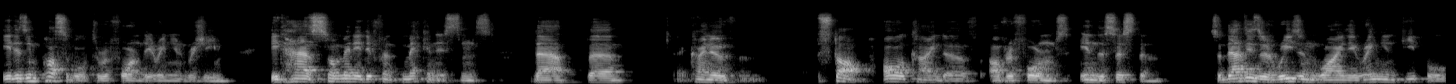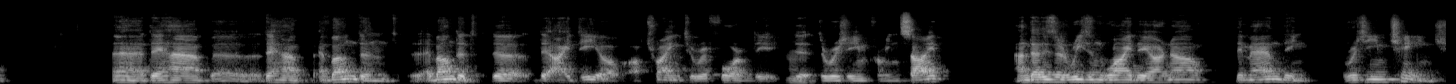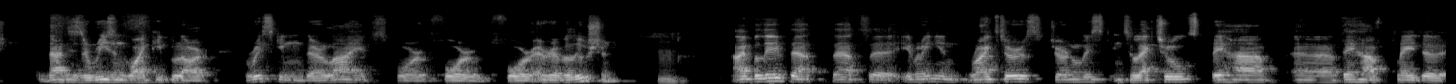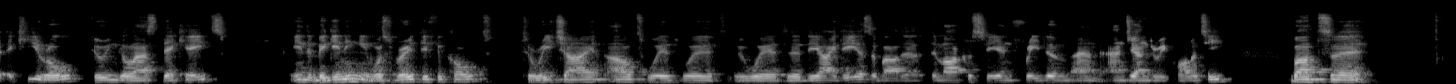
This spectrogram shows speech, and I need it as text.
it is impossible to reform the Iranian regime it has so many different mechanisms that uh, kind of stop all kind of, of reforms in the system. So that is a reason why the Iranian people uh, they have uh, they have abandoned abandoned the the idea of, of trying to reform the, mm. the, the regime from inside, and that is a reason why they are now demanding regime change. That is the reason why people are risking their lives for for for a revolution. Mm. I believe that that uh, Iranian writers, journalists, intellectuals, they have uh, they have played a, a, key role during the last decades. In the beginning, it was very difficult to reach out with with with the ideas about uh, democracy and freedom and, and gender equality, but uh,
